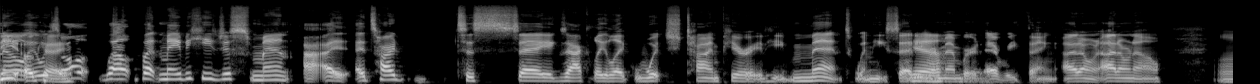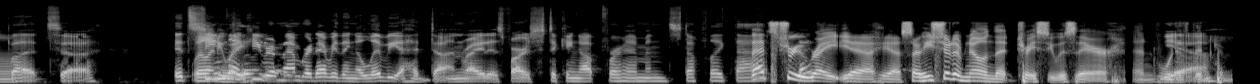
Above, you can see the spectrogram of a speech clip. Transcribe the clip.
know. It was all well, but maybe he just meant. I. It's hard to say exactly like which time period he meant when he said Yeah. he remembered everything. I don't. I don't know, Mm. but uh, it Well, seemed anyway. like he remembered everything Olivia had done, right? As far as sticking up for him and stuff like that. That's true, right? Yeah, yeah. So he should have known that Tracy was there and would have been con-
